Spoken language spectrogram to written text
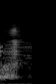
Thank you.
